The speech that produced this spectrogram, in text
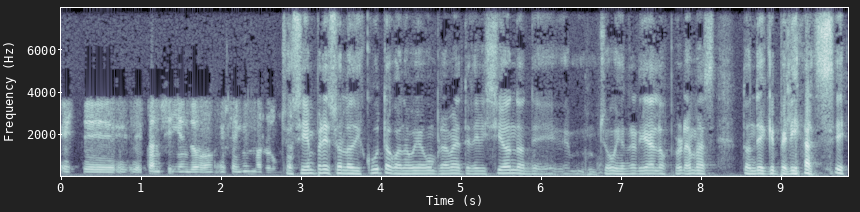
este, están siguiendo ese mismo rumbo. Yo siempre eso lo discuto cuando voy a algún programa de televisión donde em, yo voy en realidad a los programas donde hay que pelearse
